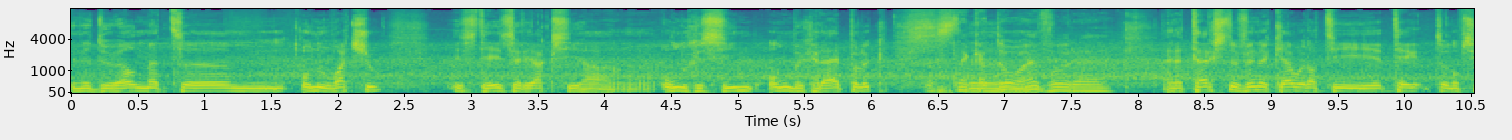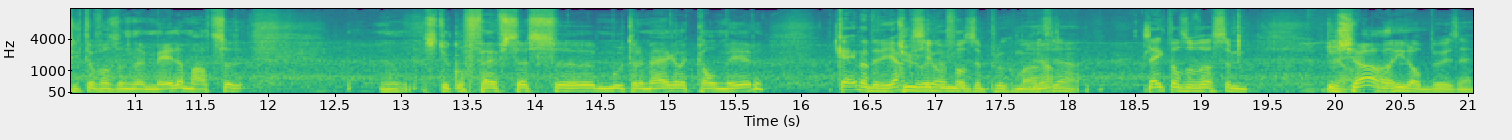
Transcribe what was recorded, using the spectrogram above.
In het duel met um, Onuwachu is deze reactie ja, ongezien, onbegrijpelijk. Dat is een cadeau hè, voor... En het ergste vind ik, ja, dat hij ten opzichte van zijn medemaat een stuk of vijf, zes uh, moeten hem eigenlijk kalmeren. Kijk naar de reactie van zijn ploegmaat. Ja. Het lijkt alsof dat ze hem dus ja, ja, hier al beu zijn.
